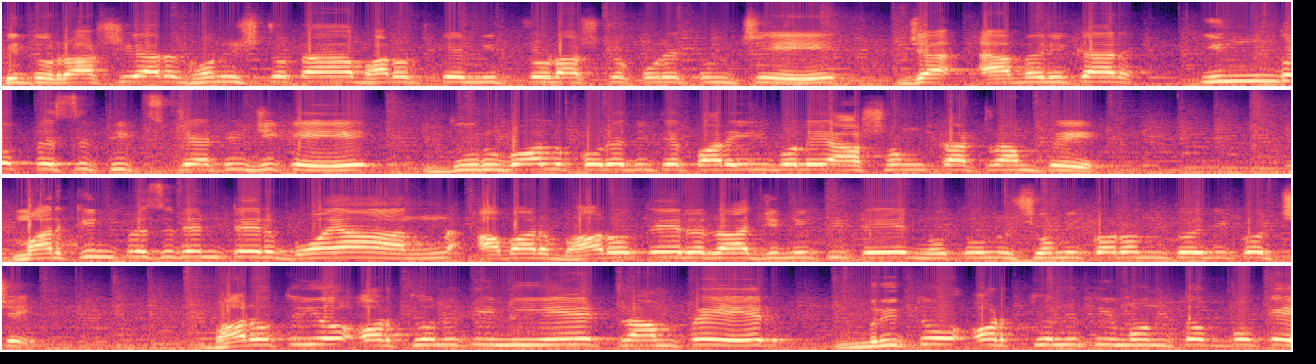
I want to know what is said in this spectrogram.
কিন্তু রাশিয়ার ঘনিষ্ঠতা ভারতকে মিত্র রাষ্ট্র করে তুলছে, যা আমেরিকার ইন্দো প্যাসিফিক স্ট্র্যাটেজিকে দুর্বল করে দিতে পারেই বলে আশঙ্কা ট্রাম্পের। মার্কিন প্রেসিডেন্টের বয়ান আবার ভারতের রাজনীতিতে নতুন সমীকরণ তৈরি করছে ভারতীয় অর্থনীতি নিয়ে ট্রাম্পের মৃত অর্থনীতি মন্তব্যকে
